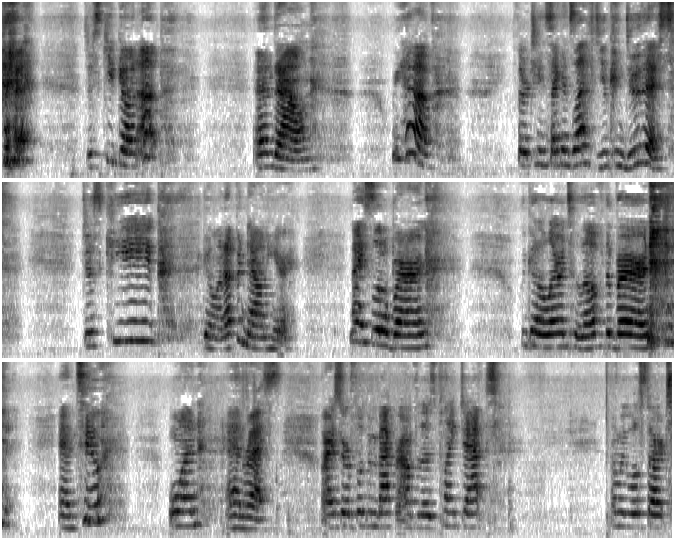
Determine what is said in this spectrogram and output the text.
Just keep going up and down. We have 13 seconds left. You can do this. Just keep going up and down here. Nice little burn. We gotta learn to love the burn. and two, one, and rest. All right, so we're flipping back around for those plank jacks. And we will start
